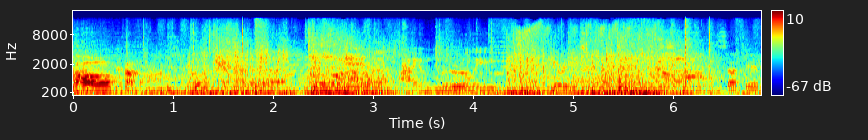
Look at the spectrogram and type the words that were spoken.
Oh, come on. I am literally furious. Suck it.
